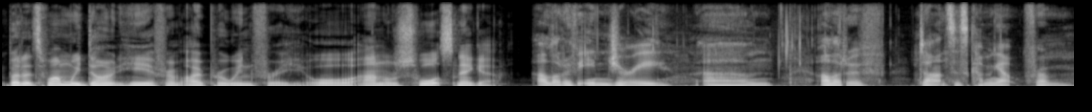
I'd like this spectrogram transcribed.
but it's one we don't hear from Oprah Winfrey or Arnold Schwarzenegger. A lot of injury, um, a lot of dancers coming up from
